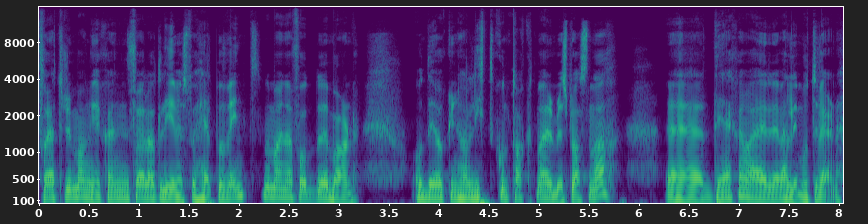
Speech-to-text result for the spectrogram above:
For jeg tror mange kan føle at livet står helt på vent når man har fått barn. Og det å kunne ha litt kontakt med arbeidsplassen da, eh, det kan være veldig motiverende.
